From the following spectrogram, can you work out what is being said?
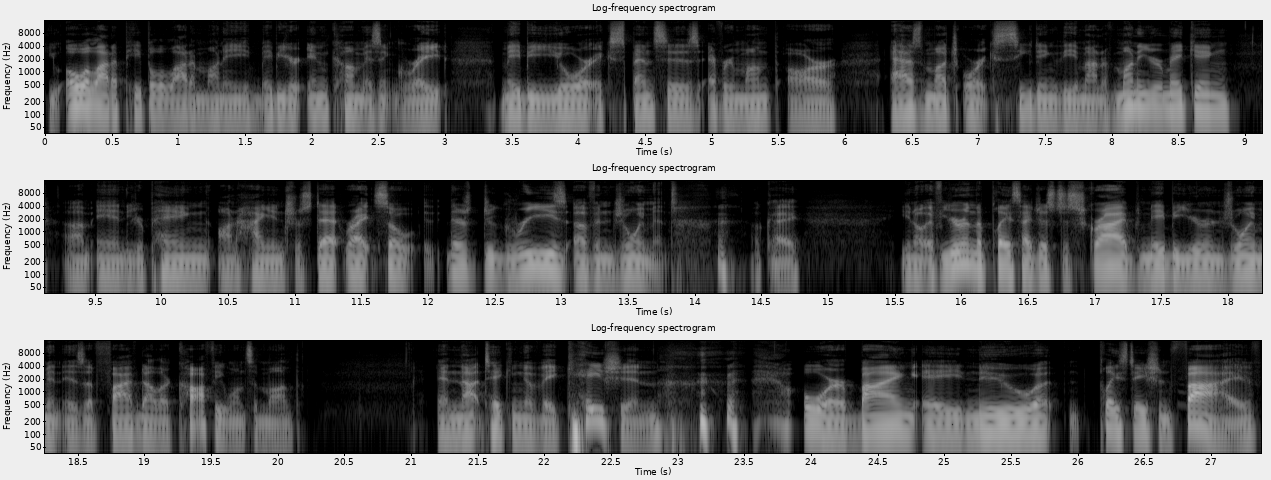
you owe a lot of people a lot of money, maybe your income isn't great, maybe your expenses every month are as much or exceeding the amount of money you're making. Um, and you're paying on high interest debt, right? So there's degrees of enjoyment, okay? You know, if you're in the place I just described, maybe your enjoyment is a $5 coffee once a month and not taking a vacation or buying a new PlayStation 5,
